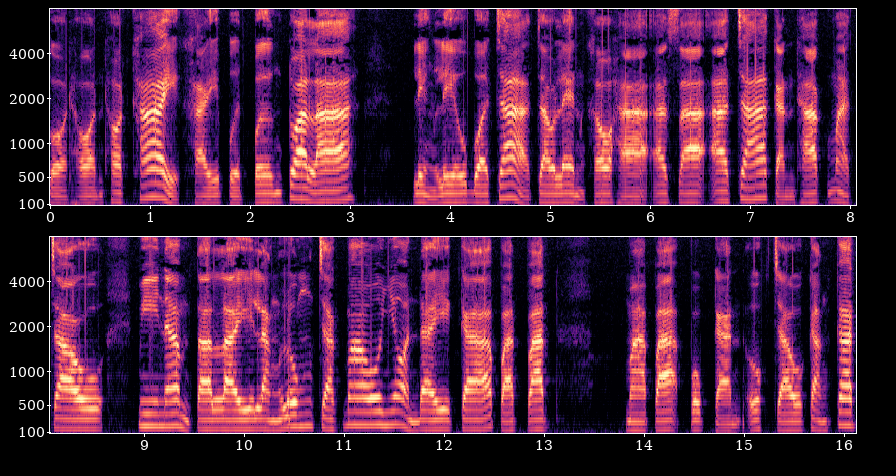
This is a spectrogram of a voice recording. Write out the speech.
ก็ถอนทอดค่ายไข่เปิดเปิงตัวลา เล่งเลวบ่จ้าเจ้าแล่นเข้าหาอาสาอาจ้ากันทักมาเจ้า มีน้ำตาไหลหลังลงจากเมาย้อนใดกาปัดปัด มาปะปบกันอกเจ้ากังกัด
